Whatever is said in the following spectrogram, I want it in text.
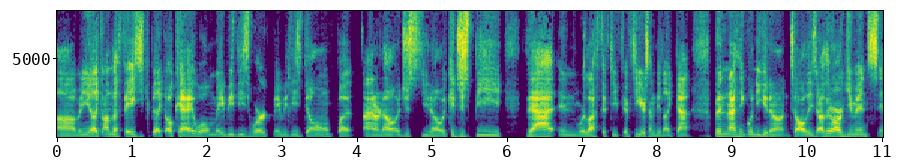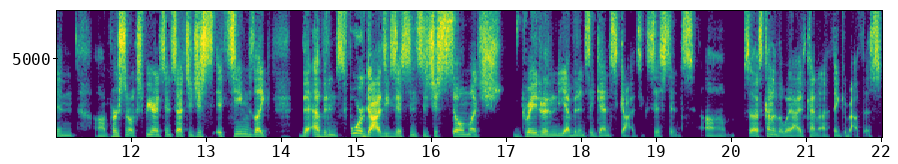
Um, and you like on the face, you could be like, okay, well, maybe these were work, maybe these don't, but I don't know. It just, you know, it could just be that and we're left 50 50 or something like that. But then I think when you get on to all these other arguments and uh, personal experience and such, it just, it seems like the evidence for God's existence is just so much greater than the evidence against God's existence. Um, so that's kind of the way I kind of think about this.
